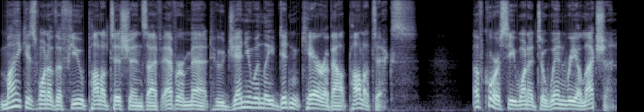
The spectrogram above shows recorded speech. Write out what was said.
Mike is one of the few politicians I've ever met who genuinely didn't care about politics. Of course, he wanted to win reelection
